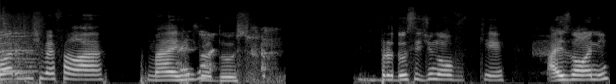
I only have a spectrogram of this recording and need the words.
Agora a gente vai falar mais de. Produce. Produce de novo, porque a Zone.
